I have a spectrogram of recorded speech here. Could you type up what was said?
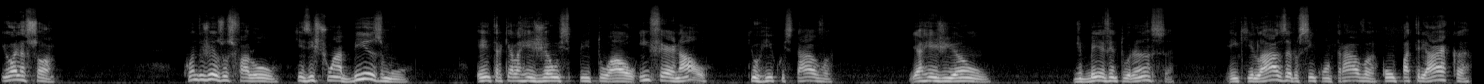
E olha só, quando Jesus falou que existe um abismo entre aquela região espiritual infernal que o rico estava e a região de bem-aventurança em que Lázaro se encontrava com o patriarca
